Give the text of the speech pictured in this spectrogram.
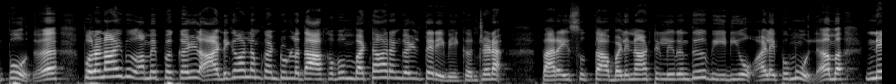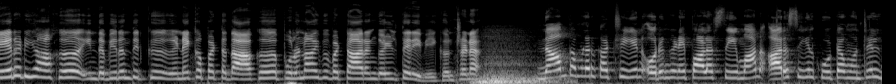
இப்போது புலனாய்வு அமைப்புகள் அடையாளம் கண்டுள்ளதாகவும் வட்டாரங்கள் தெரிவிக்கின்றன. பறை சுத்தா வெளிநாட்டிலிருந்து இருந்து வீடியோ அழைப்பு மூலம் நேரடியாக இந்த விருந்திற்கு இணைக்கப்பட்டதாக புலனாய்வு வட்டாரங்கள் தெரிவிக்கின்றன. நாம் தமிழர் கட்சியின் ஒருங்கிணைப்பாளர் சீமான் அரசியல் கூட்டம் ஒன்றில்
